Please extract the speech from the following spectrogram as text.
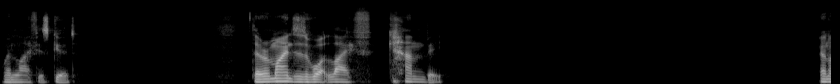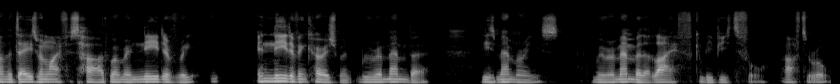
when life is good. They're reminders of what life can be. And on the days when life is hard, when we're in need of re- in need of encouragement, we remember these memories. And we remember that life can be beautiful after all.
